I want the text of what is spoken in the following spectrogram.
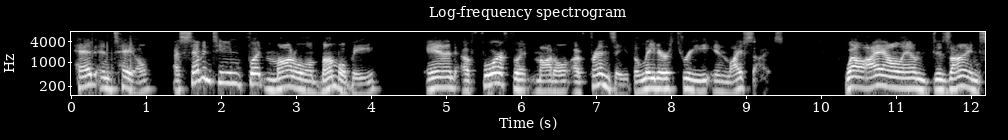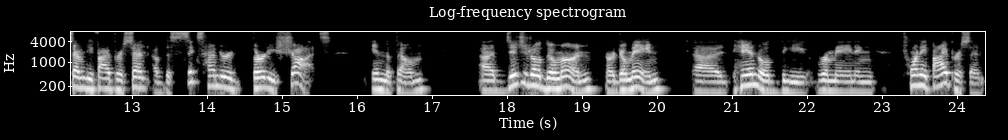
head and tail, a 17 foot model of Bumblebee, and a 4 foot model of Frenzy, the later three in life size. Well, ILM designed 75% of the 630 shots in the film. Uh, Digital Domain or Domain uh, handled the remaining 25%,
